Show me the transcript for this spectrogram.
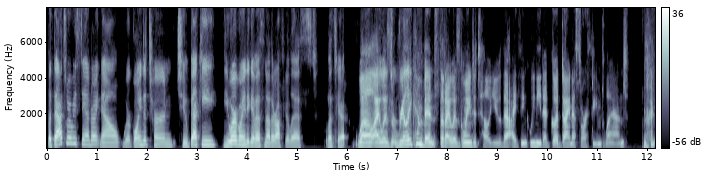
But that's where we stand right now. We're going to turn to Becki. You are going to give us another off your list. Let's hear it. Well, I was really convinced that I was going to tell you that I think we need a good dinosaur themed land.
